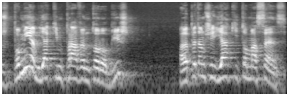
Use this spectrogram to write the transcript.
Już pomijam, jakim prawem to robisz, ale pytam się, jaki to ma sens.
